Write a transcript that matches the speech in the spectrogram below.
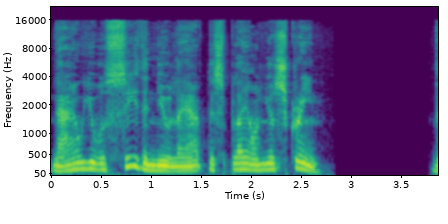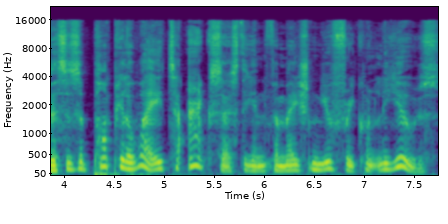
Now you will see the new layout display on your screen. This is a popular way to access the information you frequently use.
